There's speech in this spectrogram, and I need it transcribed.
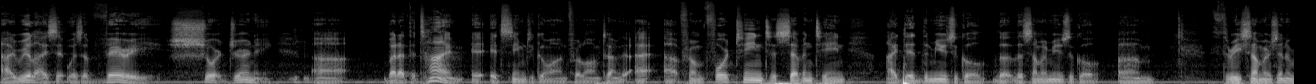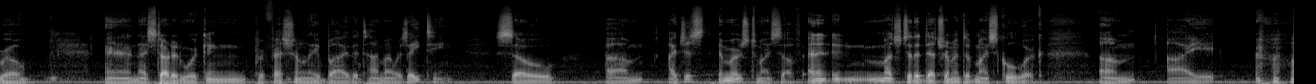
I realized it was a very short journey. Uh, but at the time, it, it, seemed to go on for a long time. I, uh, from 14 to 17, I did the musical, the, the summer musical, um, three summers in a row. And I started working professionally by the time I was 18. So um, I just immersed myself, and it, it, much to the detriment of my schoolwork. Um, I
